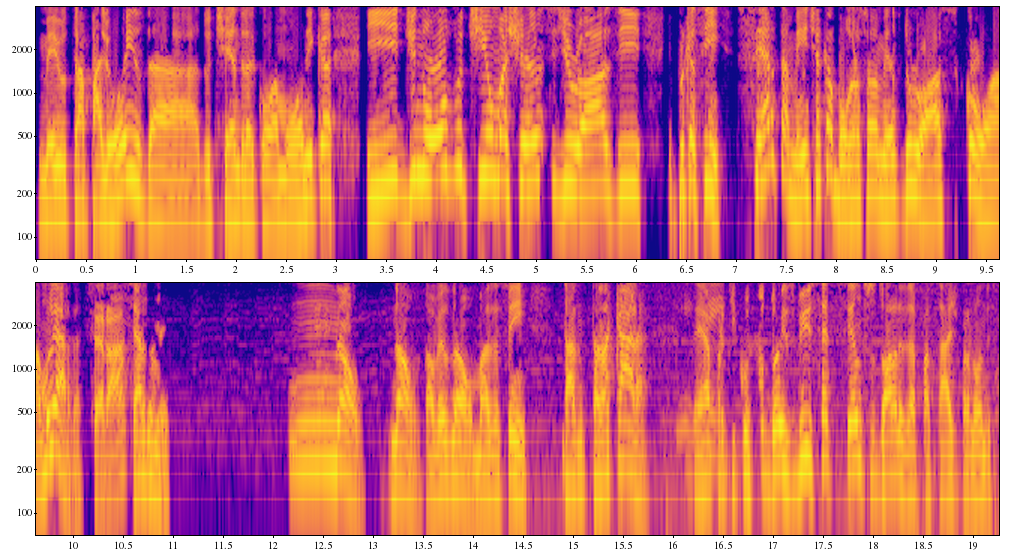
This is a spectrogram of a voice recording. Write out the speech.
meio trapalhões da, do Chandler com a Mônica, e de novo tinha uma chance de Ross e. Porque assim, certamente acabou o relacionamento do Ross com a mulher, né? Será? Certamente. Não, não, talvez não, mas assim, tá, tá na cara. É, Sim. porque custou 2.700 dólares a passagem pra Londres.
